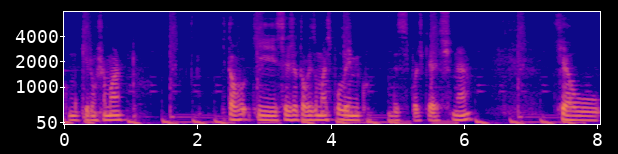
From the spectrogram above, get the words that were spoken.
como queiram chamar, que, tal, que seja talvez o mais polêmico desse podcast, né? Que é o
